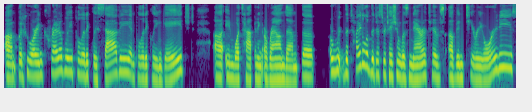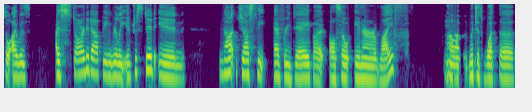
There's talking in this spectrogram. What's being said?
um, but who are incredibly politically savvy and politically engaged uh, in what's happening around them. The the title of the dissertation was narratives of interiority so i was i started out being really interested in not just the everyday but also inner life mm-hmm. um, which is what the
